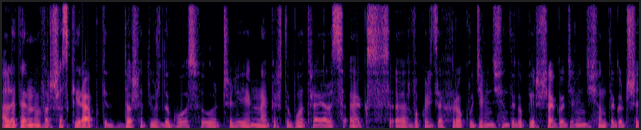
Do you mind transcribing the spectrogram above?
Ale ten warszawski rap, kiedy doszedł już do głosu, czyli najpierw to było Trials X e, w okolicach roku 91, 93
